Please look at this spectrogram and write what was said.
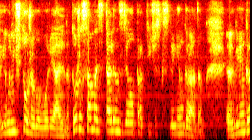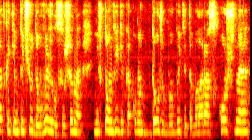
и уничтожил его реально, то же самое Сталин сделал практически с Ленинградом. Э, Ленинград каким-то чудом выжил совершенно не в том виде, в каком он должен был быть. Это была роскошная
